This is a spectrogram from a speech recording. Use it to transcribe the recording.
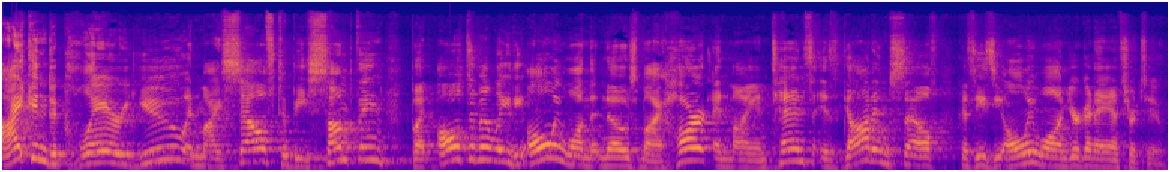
I can declare you and myself to be something, but ultimately, the only one that knows my heart and my intents is God Himself because He's the only one you're going to answer to.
